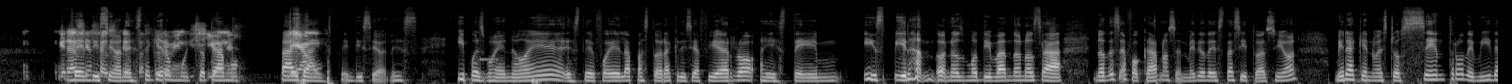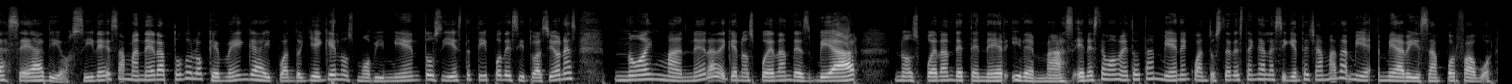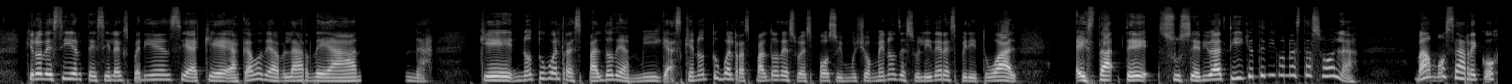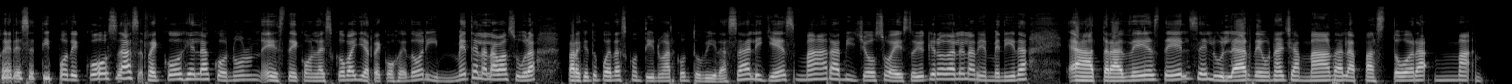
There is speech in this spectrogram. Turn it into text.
Gracias Bendiciones. Usted, Te quiero mucho. Te amo. Bye, Te bye. Amo. Bendiciones. Y pues bueno, eh, este fue la pastora Crisia Fierro, este inspirándonos, motivándonos a no desenfocarnos en medio de esta situación. Mira que nuestro centro de vida sea Dios y de esa manera todo lo que venga y cuando lleguen los movimientos y este tipo de situaciones, no hay manera de que nos puedan desviar, nos puedan detener y demás. En este momento también, en cuanto ustedes tengan la siguiente llamada, me, me avisan, por favor. Quiero decirte si la experiencia que acabo de hablar de Ana, que no tuvo el respaldo de amigas, que no tuvo el respaldo de su esposo y mucho menos de su líder espiritual, está, te sucedió a ti, yo te digo, no estás sola. Vamos a recoger ese tipo de cosas, recógela con un este con la escoba y el recogedor y métela a la basura para que tú puedas continuar con tu vida. Sale y es maravilloso esto. Yo quiero darle la bienvenida a través del celular de una llamada a la pastora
